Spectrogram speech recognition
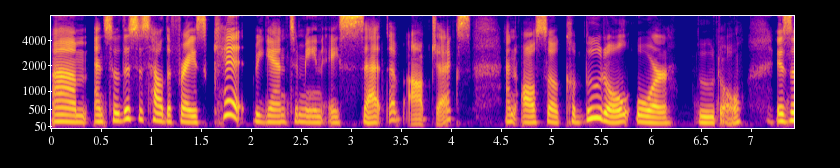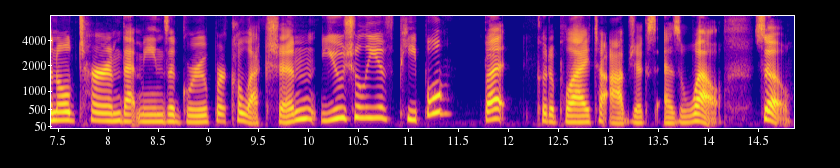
Um, and so this is how the phrase kit began to mean a set of objects. And also caboodle or boodle is an old term that means a group or collection, usually of people, but could apply to objects as well. So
